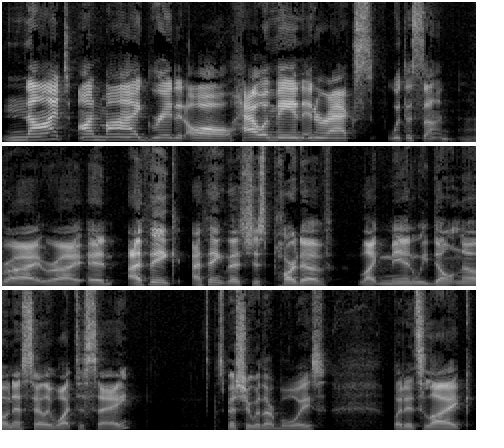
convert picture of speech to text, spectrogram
not on my grid at all. How a man interacts with a son. Right, right. And I think I think that's just part of like men we don't know necessarily what to say, especially with our boys. But it's like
